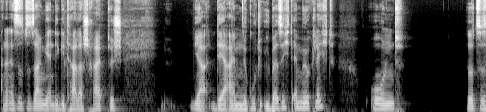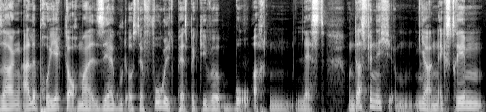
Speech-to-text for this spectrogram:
dann ist es sozusagen wie ein digitaler Schreibtisch, ja, der einem eine gute Übersicht ermöglicht und sozusagen alle Projekte auch mal sehr gut aus der Vogelperspektive beobachten lässt. Und das finde ich ähm, ja einen extrem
